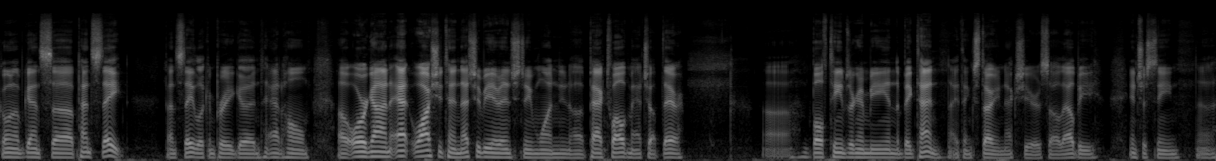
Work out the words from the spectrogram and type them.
going up against uh, Penn State. Penn State looking pretty good at home. Uh, Oregon at Washington. That should be an interesting one. You know, Pac-12 matchup there. Uh, both teams are going to be in the Big Ten, I think, starting next year. So that'll be interesting. Uh,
